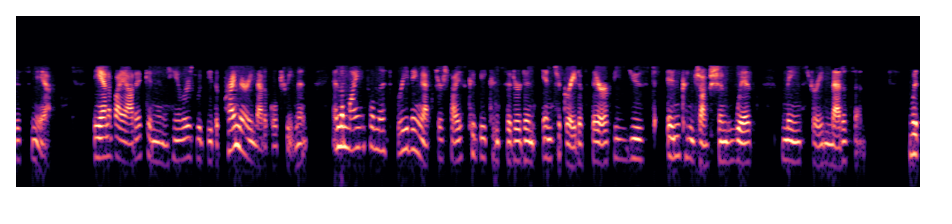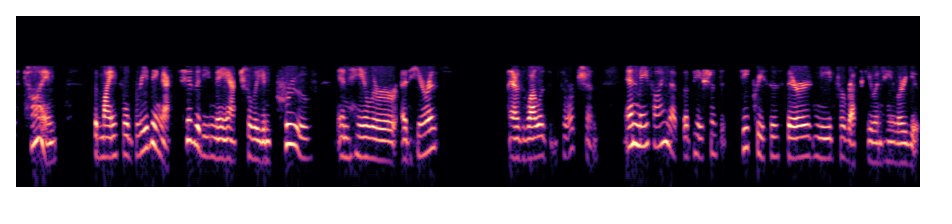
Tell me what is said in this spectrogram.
dyspnea. The antibiotic and inhalers would be the primary medical treatment, and the mindfulness breathing exercise could be considered an integrative therapy used in conjunction with mainstream medicine. With time, the mindful breathing activity may actually improve inhaler adherence as well as absorption and may find that the patient decreases their need for rescue inhaler use.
